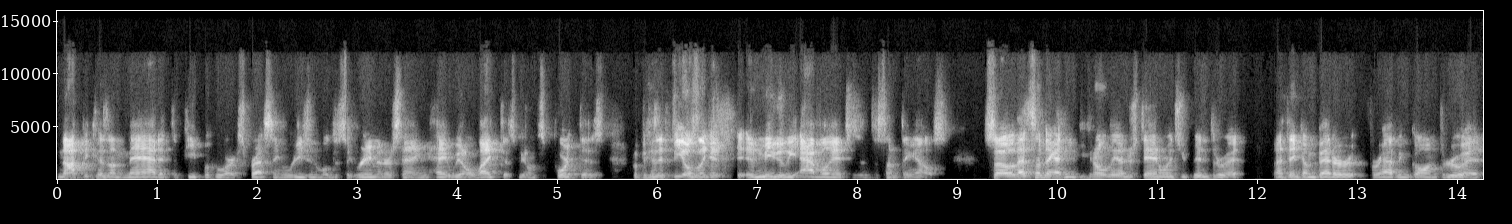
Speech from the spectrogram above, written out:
not because i'm mad at the people who are expressing reasonable disagreement or saying hey we don't like this we don't support this but because it feels like it, immediately avalanches into something else. So that's something i think you can only understand once you've been through it. I think i'm better for having gone through it.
